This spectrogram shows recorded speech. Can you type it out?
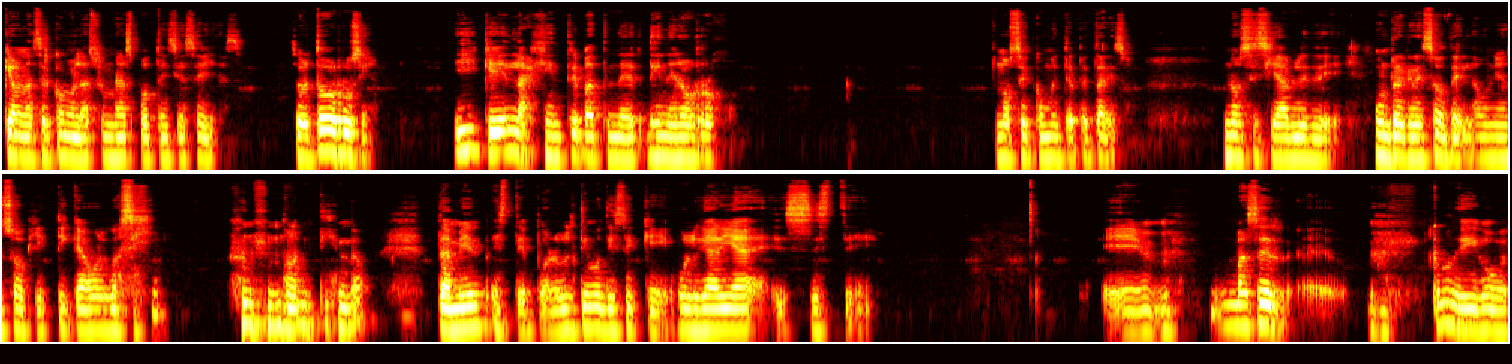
que van a ser como las primeras potencias ellas, sobre todo Rusia, y que la gente va a tener dinero rojo. No sé cómo interpretar eso. No sé si hable de un regreso de la Unión Soviética o algo así. no entiendo. También, este, por último, dice que Bulgaria es, este, em, va a ser, eh, ¿cómo digo?,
